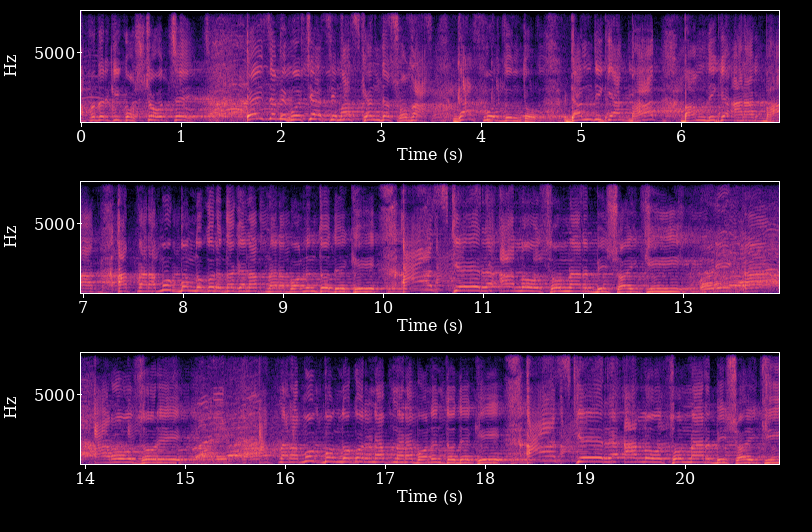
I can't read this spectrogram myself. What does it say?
আপনাদের কি কষ্ট হচ্ছে? এই যে আমি বসে আছি, মাঝখান দিয়ে সোজা, গাছ পর্যন্ত। ডান দিকে এক ভাগ, বাম দিকে আর এক ভাগ। আপনারা মুখ বন্ধ করে থাকেন, আপনারা বলেন তো দেখি, আজকের আলোচনার বিষয় কি? আরও জোরে। আপনারা মুখ বন্ধ করেন, আপনারা বলেন তো দেখি। আজকের আলোচনার বিষয় কি?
